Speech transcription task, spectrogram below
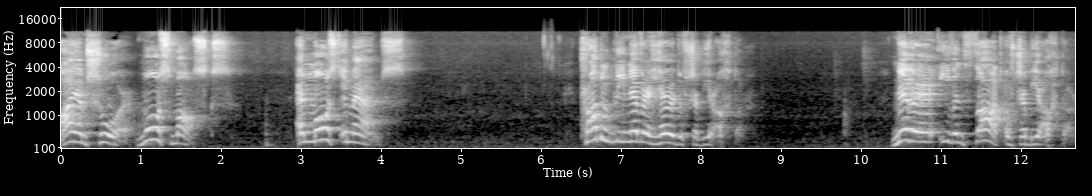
I am sure, most mosques and most imams probably never heard of Shabbir Akhtar. Never even thought of Shabbir Akhtar.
